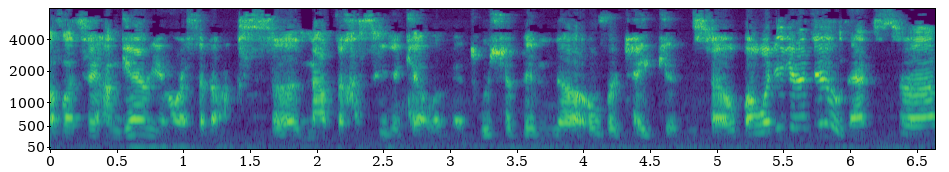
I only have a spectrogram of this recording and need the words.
of, let's say, Hungarian Orthodox, uh, not the Hasidic element, which have been uh, overtaken? So, but what are you going to do? That's, uh,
